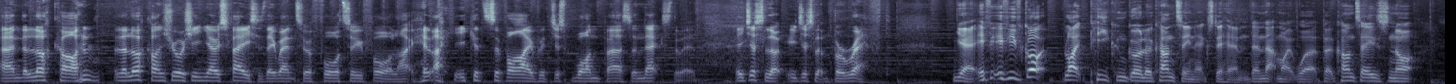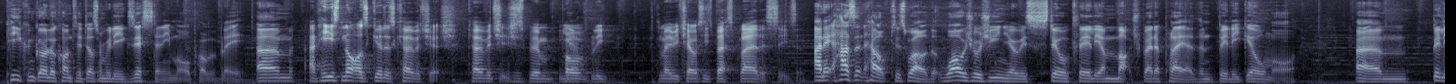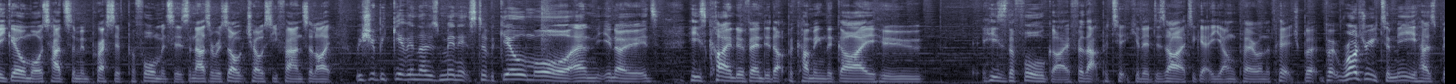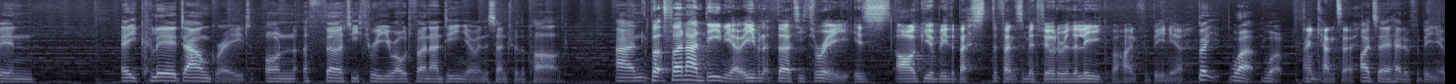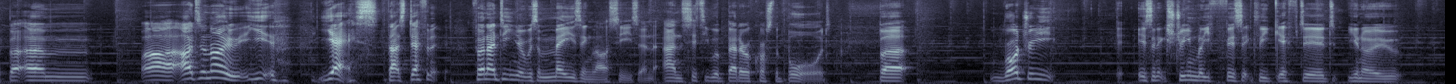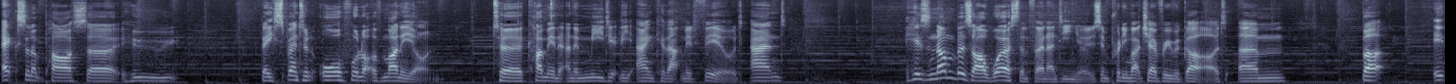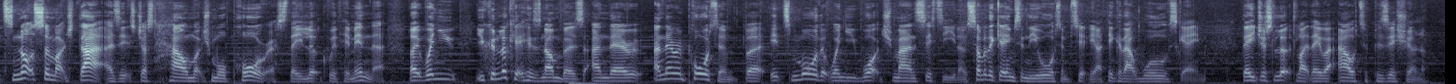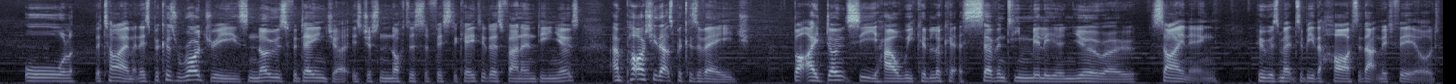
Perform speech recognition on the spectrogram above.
And the look on the look on Jorginho's face as they went to a 4-2-4 like like he could survive with just one person next to him. He just looked he just looked bereft. yeah, if, if you've got like Peak N'Golo Kante next to him, then that might work. But Kante's not. Peak N'Golo Kante doesn't really exist anymore, probably. Um, And he's not as good as Kovacic. Kovacic has been probably maybe Chelsea's best player this season. And it hasn't helped as well that while Jorginho is still clearly a much better player than Billy Gilmour, um, Billy Gilmour's had some impressive performances, and as a result, Chelsea fans are like, we should be giving those minutes to Gilmour, and you know, it's he's kind of ended up becoming the guy who he's the fall guy for that particular desire to get a young player on the pitch. But but Rodri to me has been a clear downgrade on a 33 year old Fernandinho in the centre of the park. And But Fernandinho, even at 33, is arguably the best defensive midfielder in the league behind Fabinho but what what and Kante. I'd say ahead of Fabinho. But um, uh, I don't know. Yes, that's definite. Fernandinho was amazing last season, and City were better across the board. But Rodri is an extremely physically gifted, you know, excellent passer who they spent an awful lot of money on to come in and immediately anchor that midfield. And his numbers are worse than Fernandinho's in pretty much every regard. Um, but it's not so much that as it's just how much more porous they look with him in there. Like when you you can look at his numbers and they're and they're important, but it's more that when you watch Man City, you know, some of the games in the autumn, particularly, I think of that Wolves game, they just looked like they were out of position all the time, and it's because Rodri's nose for danger is just not as sophisticated as Fernandinho's, and partially that's because of age. But I don't see how we could look at a 70 million euro signing who was meant to be the heart of that midfield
